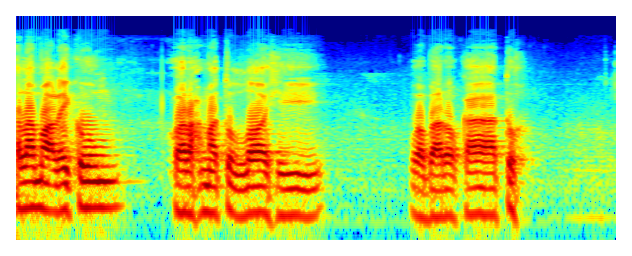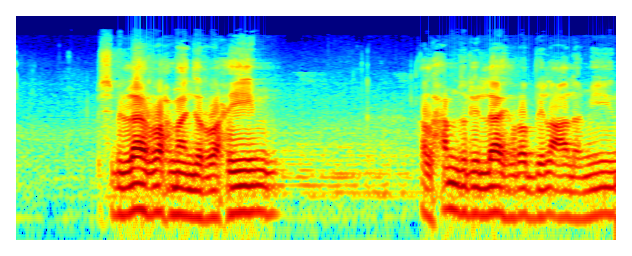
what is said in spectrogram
Assalamualaikum warahmatullahi wabarakatuh. Bismillahirrahmanirrahim. Alhamdulillahi rabbil alamin.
